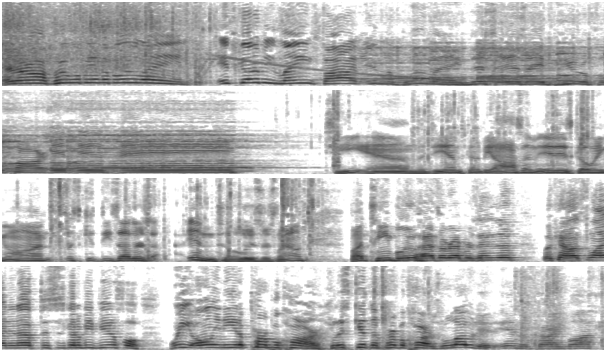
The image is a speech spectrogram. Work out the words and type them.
And they're off. Who will be in the blue lane? It's going to be lane five in the blue lane. This is a beautiful car. It is a GM. The GM's going to be awesome. It is going on. Let's get these others into the loser's lounge. But Team Blue has a representative. Look how it's lining up. This is going to be beautiful. We only need a purple car. Let's get the purple cars loaded in the starting block.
